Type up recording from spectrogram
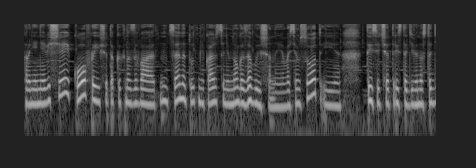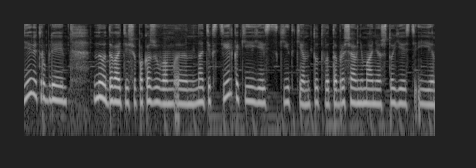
хранения вещей, кофры еще так их называют. Ну, цены тут, мне кажется, немного завышенные. 800 и 1399 рублей. Ну, давайте еще покажу вам э, на текстиль, какие есть скидки. Тут вот обращаю внимание, что есть и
